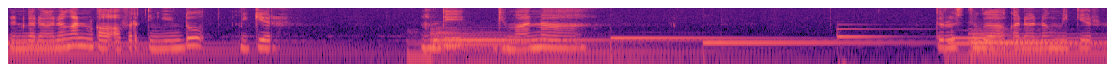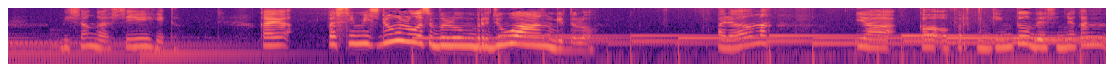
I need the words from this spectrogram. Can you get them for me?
Dan kadang-kadang kan kalau overthinking tuh mikir nanti gimana? Terus juga kadang-kadang mikir bisa nggak sih? gitu. Kayak pesimis dulu sebelum berjuang gitu loh. Padahal mah ya kalau overthinking tuh biasanya kan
